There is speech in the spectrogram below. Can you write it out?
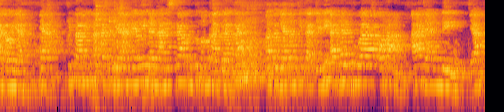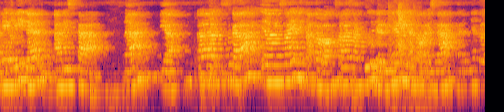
Oh ya, ya kita minta kesediaan Meli dan Ariska untuk memperagakan uh, kegiatan kita. Jadi ada dua orang A dan D, ya Meli dan Ariska. Nah, ya Uh, sekarang uh, saya minta tolong salah satu dari Mary atau Ariska hadapnya ke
